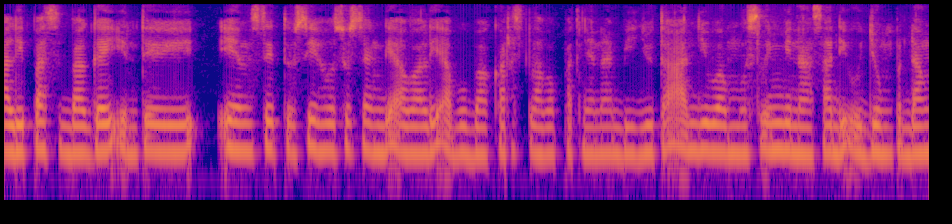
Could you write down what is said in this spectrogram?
Halifah sebagai institusi khusus yang diawali Abu Bakar setelah wafatnya Nabi jutaan jiwa muslim binasa di ujung pedang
